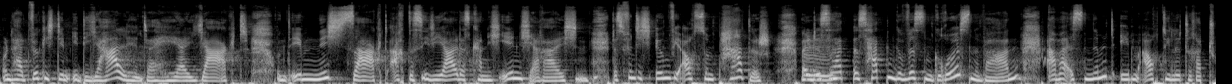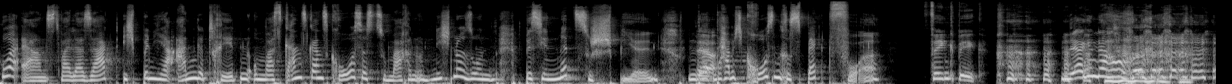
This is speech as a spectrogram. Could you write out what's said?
und halt wirklich dem Ideal hinterherjagt und eben nicht sagt, ach, das Ideal, das kann ich eh nicht erreichen. Das finde ich irgendwie auch sympathisch, weil mhm. das hat, das hat einen gewissen gewissen Größenwahn, aber es nimmt eben auch die Literatur ernst, weil er sagt, ich bin hier angetreten, um was ganz, ganz Großes zu machen und nicht nur so ein bisschen mitzuspielen. Und ja. da, da habe ich großen Respekt vor. Think big. ja, genau.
